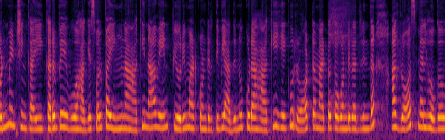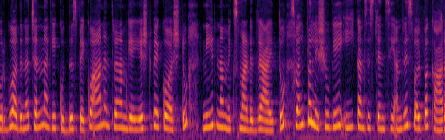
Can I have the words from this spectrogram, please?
ಒಣಮೆಣ್ಸಿನ್ಕಾಯಿ, ಕರಿಬೇವು ಹಾಗೆ ಸ್ವಲ್ಪ ಇಂಗನ ಹಾಕಿ ನಾವೇನು ಪ್ಯೂರಿ ಮಾಡ್ಕೊಂಡಿರ್ತೀವಿ ಅದನ್ನು ಕೂಡ ಹಾಕಿ ಹೇಗೂ ರಾ ಟೊಮ್ಯಾಟೊ ತೊಗೊಂಡಿರೋದ್ರಿಂದ ಆ ರಾ ಸ್ಮೆಲ್ ಹೋಗೋವರೆಗೂ ಅದನ್ನು ಚೆನ್ನಾಗಿ ಕುದಿಸ್ಬೇಕು. ಆನಂತರ ನಮಗೆ ಎಷ್ಟು ಬೇಕೋ ಅಷ್ಟು ನೀರನ್ನ ಮಿಕ್ಸ್ ಮಾಡಿದ್ರೆ ಆಯಿತು. ಸ್ವಲ್ಪ ಲಿಶುಗೆ ಈ ಕನ್ಸಿಸ್ಟೆನ್ಸಿ ಅಂದರೆ ಸ್ವಲ್ಪ ಖಾರ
